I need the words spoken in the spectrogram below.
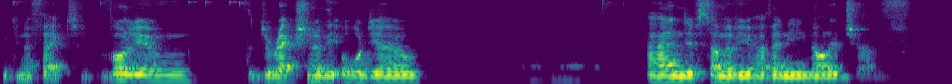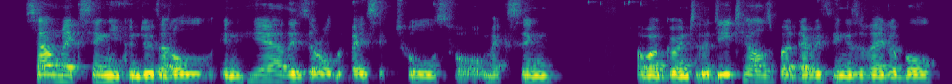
We can affect volume, the direction of the audio, and if some of you have any knowledge of sound mixing, you can do that all in here. These are all the basic tools for mixing. I won't go into the details, but everything is available.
